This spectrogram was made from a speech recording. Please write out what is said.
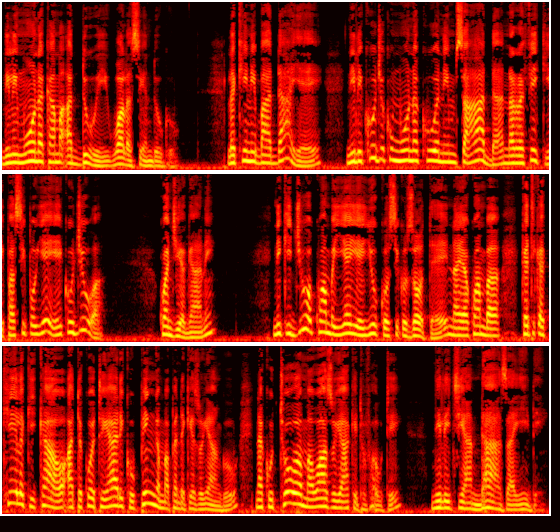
nilimwona kama adui wala si ndugu, lakini baadaye nilikuja kumwona kuwa ni msaada na rafiki pasipo yeye kujua. Kwa njia gani? Nikijua kwamba yeye yuko siku zote na ya kwamba katika kila kikao atakuwa tayari kupinga mapendekezo yangu na kutoa mawazo yake tofauti, nilijiandaa zaidi.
